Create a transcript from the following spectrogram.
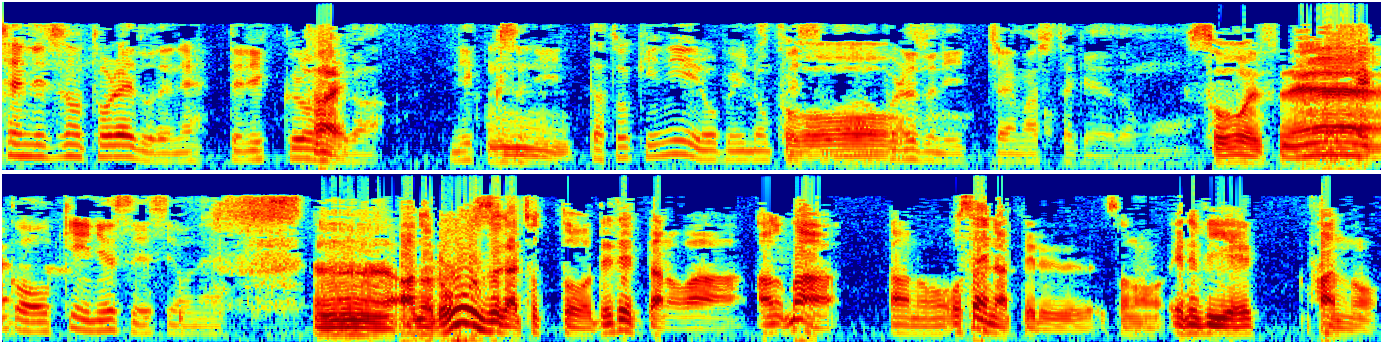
先日のトレードでね、デリック・ローズがニックスに行った時に、ロビン・ロペスそうがブルズに行っちゃいましたけれども。そうですね。結構大きいニュースですよね。うん。あの、ローズがちょっと出てったのは、あの、まあ、あの、お世話になってる、その、NBA ファンの、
